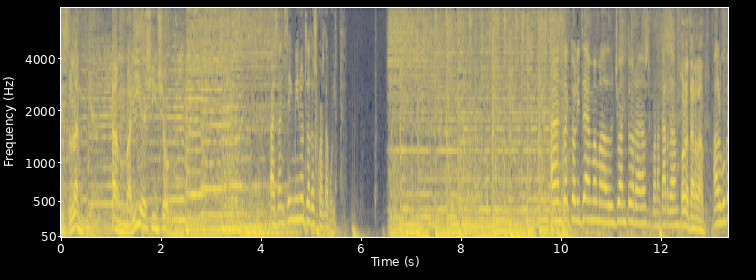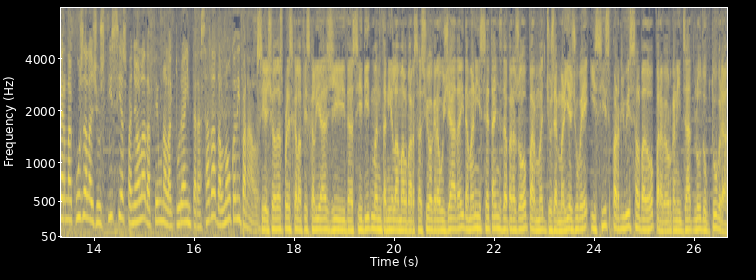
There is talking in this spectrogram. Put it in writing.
Islàndia, amb Maria Xinxó. Passen 5 minuts a dos quarts de vuit. Ens actualitzem amb el Joan Torres. Bona tarda. Bona tarda. El govern acusa la justícia espanyola de fer una lectura interessada del nou Codi Penal. Sí, això després que la Fiscalia hagi decidit mantenir la malversació agreujada i demani 7 anys de presó per Josep Maria Jové i 6 per Lluís Salvador per haver organitzat l'1 d'octubre.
